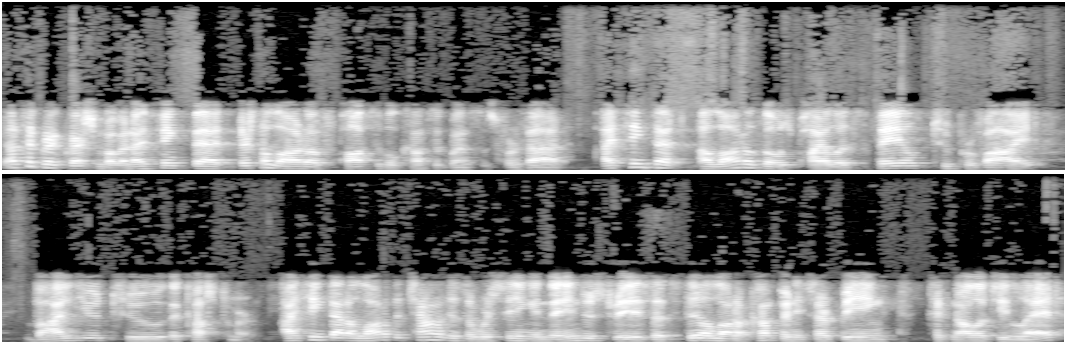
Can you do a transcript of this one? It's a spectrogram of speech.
That's a great question, Bob. And I think that there's a lot of possible consequences for that. I think that a lot of those pilots fail to provide value to the customer. I think that a lot of the challenges that we're seeing in the industry is that still a lot of companies are being technology led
